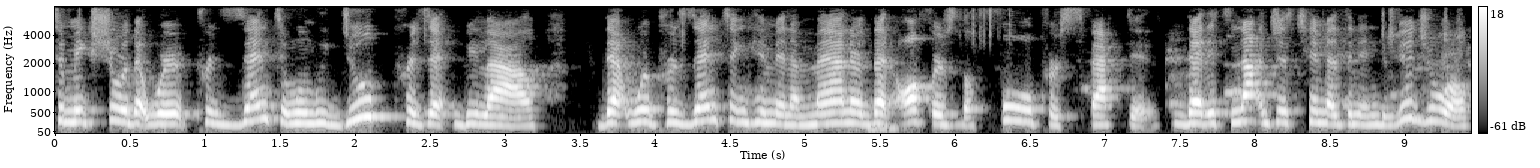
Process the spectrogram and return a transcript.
to make sure that we're presenting, when we do present Bilal, that we're presenting him in a manner that offers the full perspective, that it's not just him as an individual,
